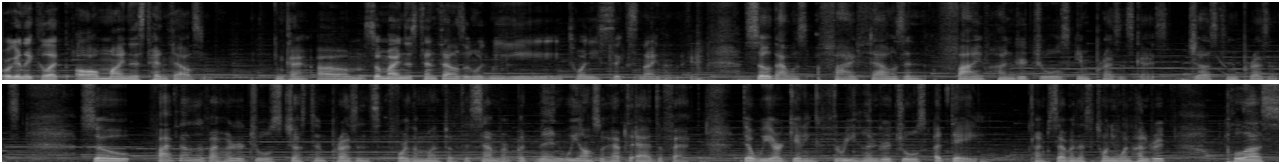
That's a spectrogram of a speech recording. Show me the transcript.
we're going to collect all minus 10,000. Okay. Um, so minus 10,000 would be 26,900. Okay. So that was 5,500 jewels in presents, guys. Just in presents. So 5,500 jewels just in presents for the month of December. But then we also have to add the fact that we are getting 300 jewels a day, times 7, that's 2,100, plus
